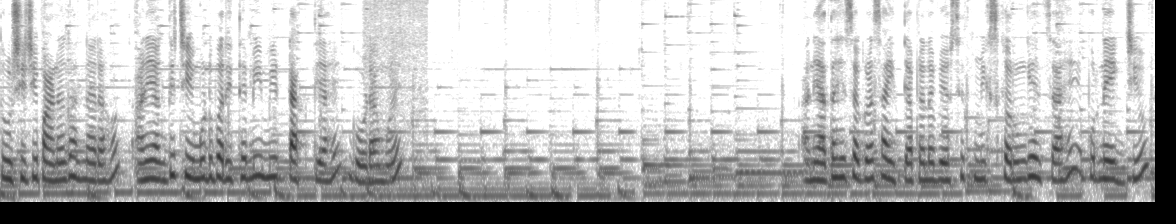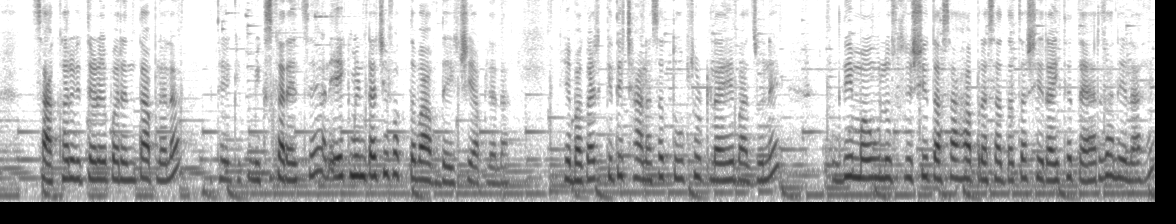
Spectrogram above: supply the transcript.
तुळशीची पानं घालणार आहोत. आणि अगदी चिमूटभर इथे मी मीठ टाकते आहे गोडामुळे. आणि आता हे सगळं साहित्य आपल्याला व्यवस्थित मिक्स करून घ्यायचं आहे. पूर्ण एकजीव साखर वितळेपर्यंत आपल्याला ते मिक्स करायचं आहे आणि एक मिनटाची फक्त वाफ द्यायची आपल्याला. हे बघा किती छान असं तूप सुटलं आहे बाजूने. अगदी मऊ लुसलुशीत असा हा प्रसादाचा शिरा इथे तयार झालेला आहे.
